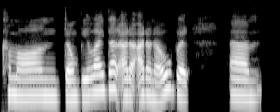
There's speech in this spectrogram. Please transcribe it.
come on, don't be like that. I, I don't know. But um,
